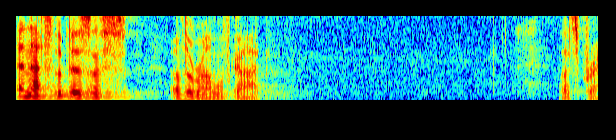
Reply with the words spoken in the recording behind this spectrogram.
And that's the business of the realm of God. Let's pray.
